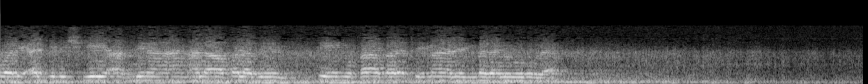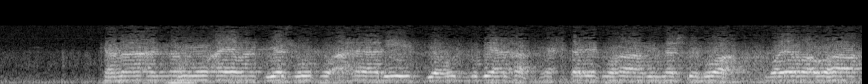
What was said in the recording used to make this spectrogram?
هو لأجل الشيعة بناء على طلبهم في مقابلة مال بذلوه له. كما أنه أيضا يسوق أحاديث يرد بها الحق يختلطها من نفس هو ويضعها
